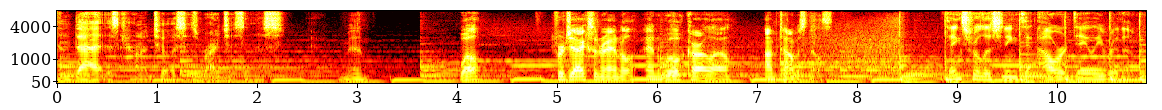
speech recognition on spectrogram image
And that is counted to us as righteousness. Amen. Well, for Jackson Randall and Will Carlisle, I'm Thomas Nelson. Thanks for listening to Our Daily Rhythm.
